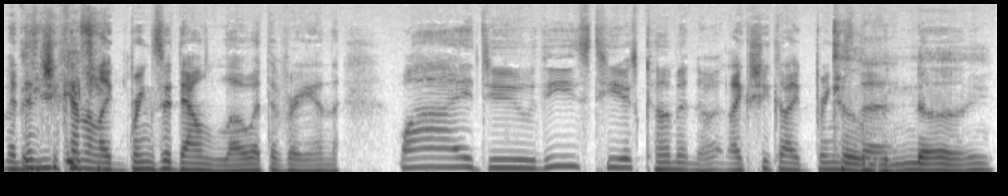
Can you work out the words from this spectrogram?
But then you- she kind of like brings it down low at the very end. Why do these tears come at night? Like she like brings Come the night.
